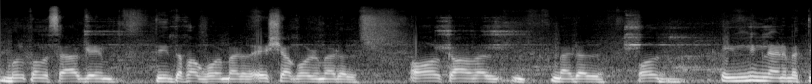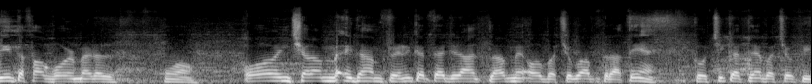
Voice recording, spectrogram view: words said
ملکوں میں سیاح گیم، تین دفعہ gold medal, Asia gold medal اور کامن ویلتھ میڈل اور انگلینڈ میں تین دفعہ گولڈ میڈل ہوا ہوں۔ اور انشاءاللہ ادھر ہم ٹریننگ کرتے ہیں جہاں کلب میں اور بچوں کو آپ کراتے ہیں، کوچنگ کرتے ہیں بچوں کی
